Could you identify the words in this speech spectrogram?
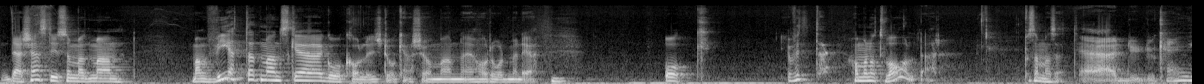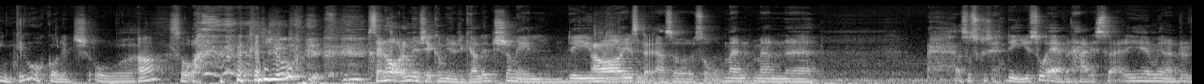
där känns det ju som att man, man vet att man ska gå college då kanske om man eh, har råd med det. Mm. Och jag vet inte, har man något val där? På samma sätt? Ja, du, du kan ju inte gå college och Ja. så. jo! Sen har de för sig community college som är... Det är ju Ja, mer, just det. Alltså, så, men... men eh, alltså, det är ju så även här i Sverige. Jag menar, du,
